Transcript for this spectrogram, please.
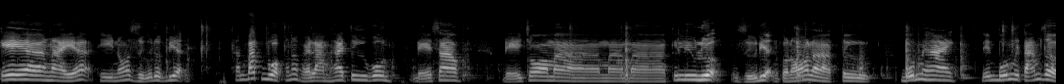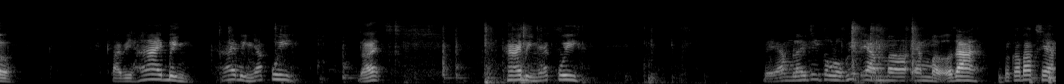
cái à, này á, thì nó giữ được điện. Hắn bắt buộc nó phải làm 24V để sao? Để cho mà mà mà cái lưu lượng giữ điện của nó là từ 42 đến 48 giờ. Tại vì hai bình hai bình ác quy. Đấy. Hai bình ác quy. Để em lấy cái tô lô vít em à, em mở ra cho các bác xem.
